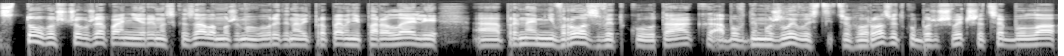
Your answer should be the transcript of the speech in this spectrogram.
З того, що вже пані Ірина сказала, можемо говорити навіть про певні паралелі, е, принаймні в розвитку, так або в неможливості цього розвитку, бо швидше це було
